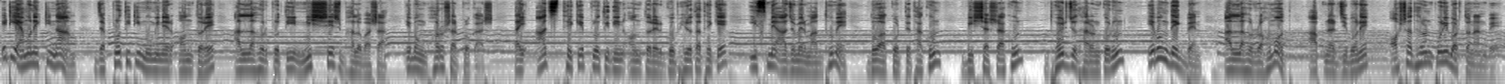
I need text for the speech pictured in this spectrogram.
এটি এমন একটি নাম যা প্রতিটি মুমিনের অন্তরে আল্লাহর প্রতি নিঃশেষ ভালোবাসা এবং ভরসার প্রকাশ। তাই আজ থেকে প্রতিদিন অন্তরের গভীরতা থেকে ইসমে আজমের মাধ্যমে দোয়া করতে থাকুন, বিশ্বাস রাখুন, ধৈর্য ধারণ করুন এবং দেখবেন আল্লাহর রহমত আপনার জীবনে অসাধারণ পরিবর্তন আনবে।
